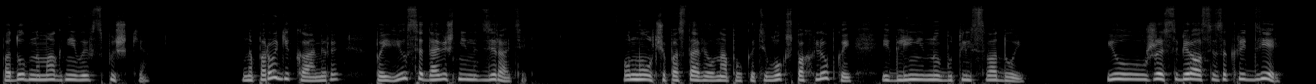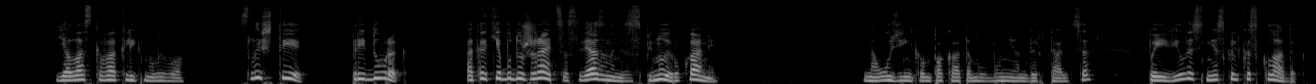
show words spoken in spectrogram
подобно магниевой вспышке. На пороге камеры появился давишний надзиратель. Он молча поставил на пол котелок с похлебкой и глиняную бутыль с водой и уже собирался закрыть дверь, я ласково окликнул его. «Слышь ты, придурок, а как я буду жрать со связанными за спиной руками?» На узеньком покатом лбу неандертальца появилось несколько складок.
